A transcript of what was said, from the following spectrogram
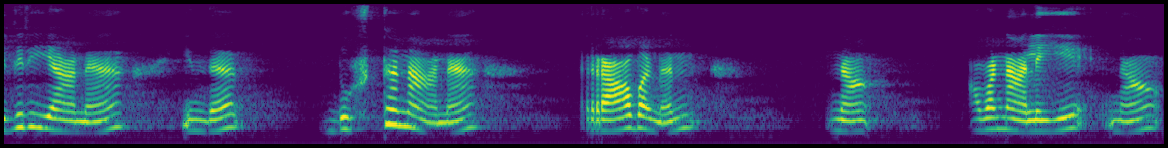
எதிரியான இந்த துஷ்டனான ராவணன் நான் அவனாலேயே நான்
